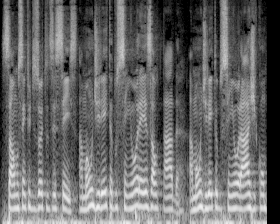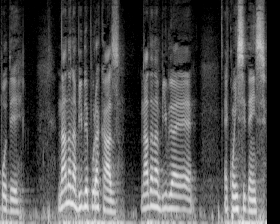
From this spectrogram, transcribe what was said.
Salmo 118, 16. A mão direita do Senhor é exaltada, a mão direita do Senhor age com poder. Nada na Bíblia é por acaso, nada na Bíblia é, é coincidência.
